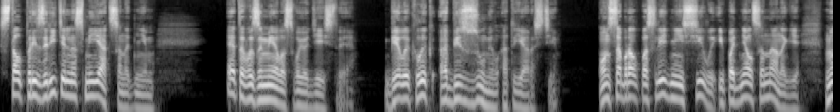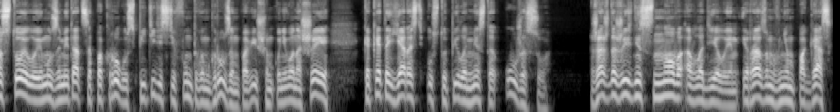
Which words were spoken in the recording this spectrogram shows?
стал презрительно смеяться над ним. Это возымело свое действие. Белый клык обезумел от ярости. Он собрал последние силы и поднялся на ноги, но стоило ему заметаться по кругу с 50-фунтовым грузом, повисшим у него на шее, как эта ярость уступила место ужасу. Жажда жизни снова овладела им, и разум в нем погас,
